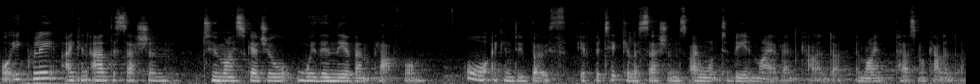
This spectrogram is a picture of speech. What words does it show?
Or equally, I can add the session to my schedule within the event platform. Or I can do both if particular sessions I want to be in my event calendar, in my personal calendar.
